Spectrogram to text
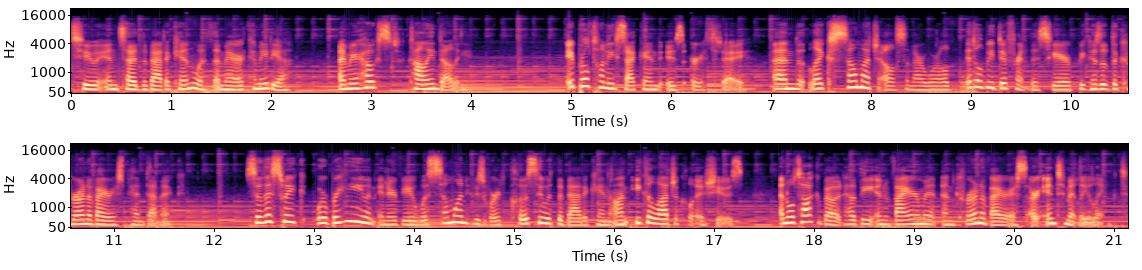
to Inside the Vatican with America Media. I'm your host, Colleen Dulle. April 22nd is Earth Day, and like so much else in our world, it'll be different this year because of the coronavirus pandemic. So this week, we're bringing you an interview with someone who's worked closely with the Vatican on ecological issues, and we'll talk about how the environment and coronavirus are intimately linked.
